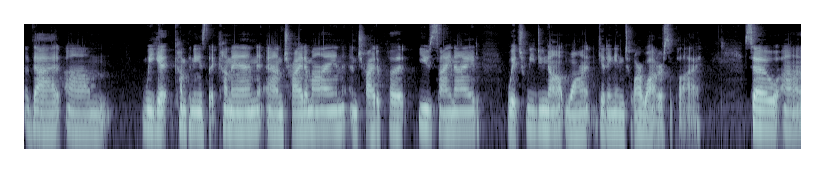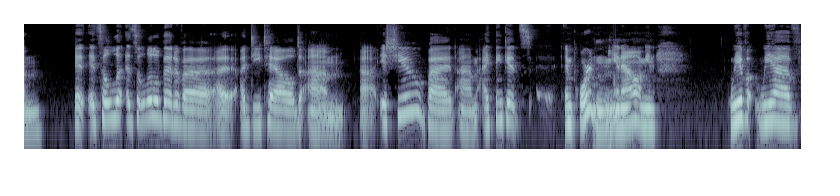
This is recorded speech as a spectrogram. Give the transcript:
that um, we get companies that come in and try to mine and try to put use cyanide, which we do not want getting into our water supply. So um, it, it's a it's a little bit of a, a, a detailed um, uh, issue, but um, I think it's important. You know, I mean, we have we have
